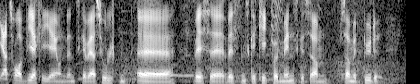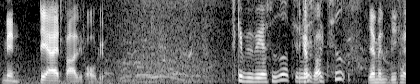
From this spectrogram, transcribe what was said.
jeg tror virkelig, at den skal være sulten, øh, hvis, øh, hvis den skal kigge på et menneske som, som et bytte. Men det er et farligt rovdyr. Skal vi bevæge os videre til Det næste godt. tid? Jamen, vi kan,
